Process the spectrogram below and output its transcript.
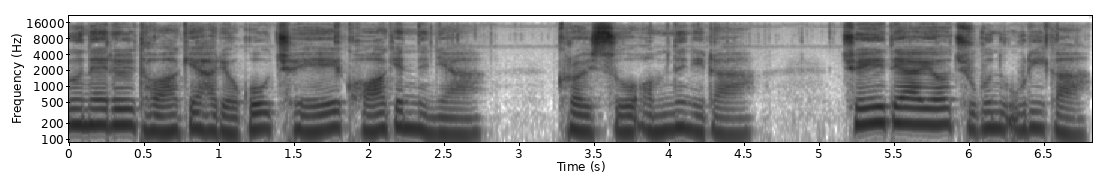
은혜를 더하게 하려고 죄에 거하겠느냐? 그럴 수 없느니라. 죄에 대하여 죽은 우리가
